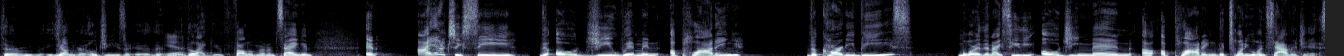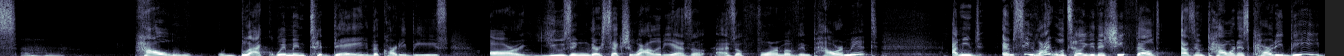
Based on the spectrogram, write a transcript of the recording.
the younger OGs, uh, the, yeah. the, the like, following what I'm saying. And, and I actually see the OG women applauding the Cardi B's more than I see the OG men uh, applauding the 21 Savages. Uh-huh. How black women today, the Cardi B's, are using their sexuality as a, as a form of empowerment. I mean, MC Lyte will tell you that she felt as empowered as Cardi B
